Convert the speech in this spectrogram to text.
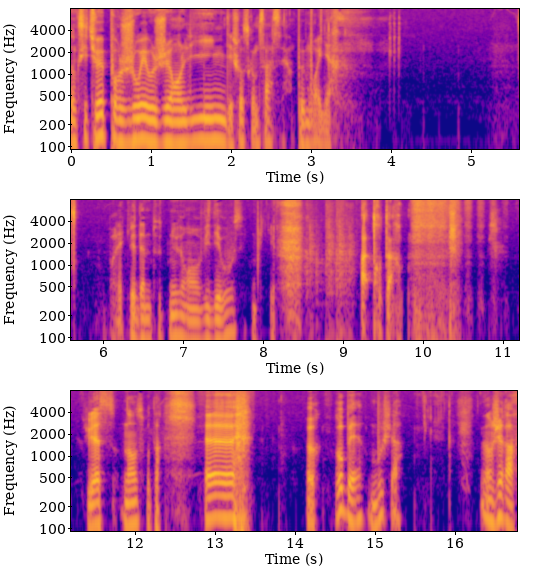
Donc, si tu veux, pour jouer aux jeux en ligne, des choses comme ça, c'est un peu moyen. Avec les dames toutes nues en vidéo, c'est compliqué. Ah, trop tard. Tu laisses Non, c'est trop tard. Euh, Robert Bouchard. Non, Gérard.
